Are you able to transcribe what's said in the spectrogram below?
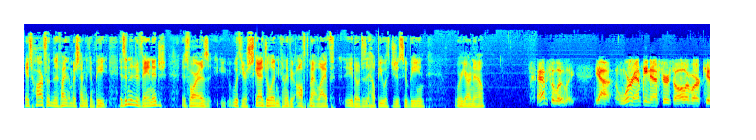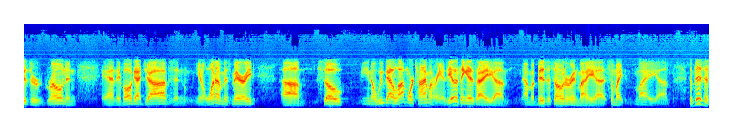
it's hard for them to find that much time to compete is it an advantage as far as with your schedule and kind of your off the mat life you know does it help you with jiu-jitsu being where you are now Absolutely. Yeah, we're empty nesters. All of our kids are grown and and they've all got jobs and you know one of them is married. Um so, you know, we've got a lot more time on our hands. The other thing is I um I'm a business owner and my uh so my my uh the business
